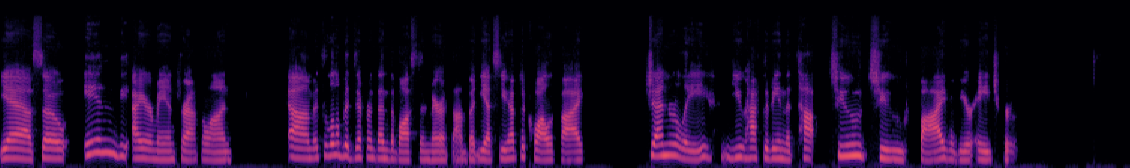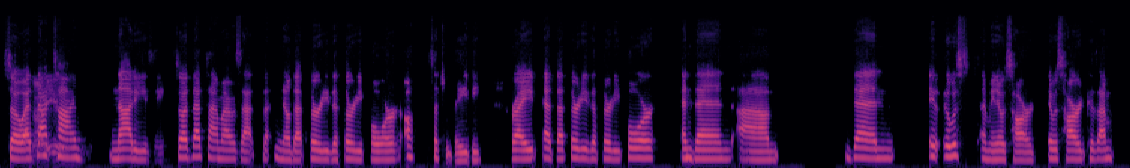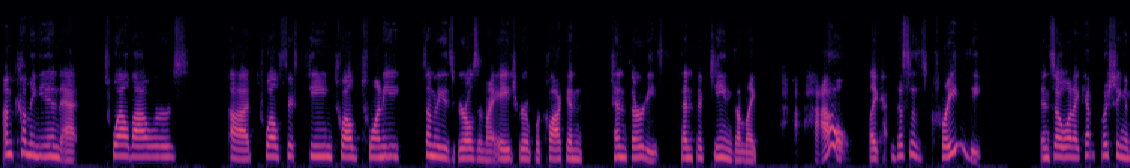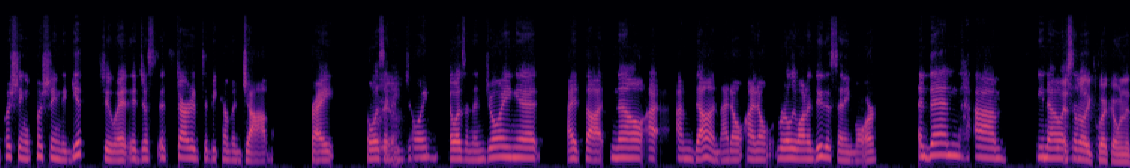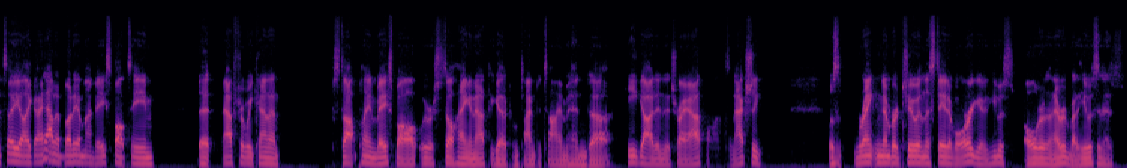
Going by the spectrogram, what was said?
Yeah. So in the Ironman triathlon, um, it's a little bit different than the Boston Marathon, but yes, you have to qualify. Generally, you have to be in the top two to five of your age group. So at Not that easy. time, not easy. So at that time, I was at that, you know, that 30 to 34. Oh, such a baby, right? At that 30 to 34. And then, um, then it, it was, I mean, it was hard. It was hard because I'm, I'm coming in at 12 hours, uh, 12, 15, 12, 20. Some of these girls in my age group were clocking 10 30s, 10 15s. I'm like, how? Like, this is crazy. And so when I kept pushing and pushing and pushing to get to it, it just, it started to become a job, right? I wasn't yeah. enjoying, I wasn't enjoying it. I thought, no, I, I'm done. I don't, I don't really want to do this anymore. And then, um, you know, Just really quick, I want to tell you, like, I Yeah. had a buddy on my baseball team that after we kind of stopped playing baseball, we were still hanging out together from time to time, and uh, he got into triathlons and actually was ranked number two in the state of Oregon. He was older than everybody. He was in his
